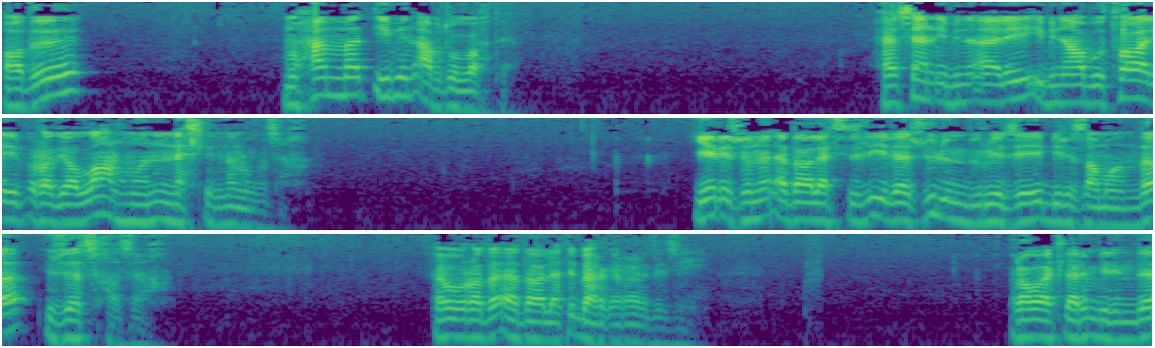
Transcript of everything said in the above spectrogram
Adı Muhammed ibn Abdullahdır. Həsən ibn Əli ibn Abu Talib radiyallahu anhumanın nəslindən olacaq. Yer üzünü ədalətsizlik və zülüm bürüyəcəyi bir zamanda üzə çıxacaq və orada ədaləti bərqərar edəcək. Rəvayətlərin birində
